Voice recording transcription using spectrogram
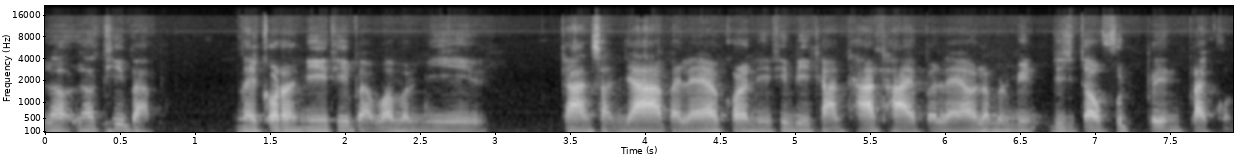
แล้วแล้วที่แบบในกรณีที่แบบว่ามันมี การสัญญาไปแล้ว กรณีที่มีการท้าทายไปแล้ว แล้วมันมีดิจิตอลฟุตปรินต์ปรากฏ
